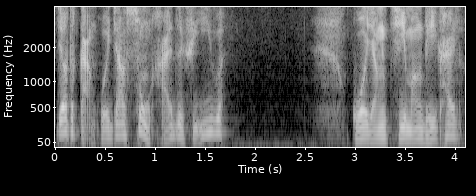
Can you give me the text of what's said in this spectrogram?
要他赶回家送孩子去医院。郭阳急忙离开了。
